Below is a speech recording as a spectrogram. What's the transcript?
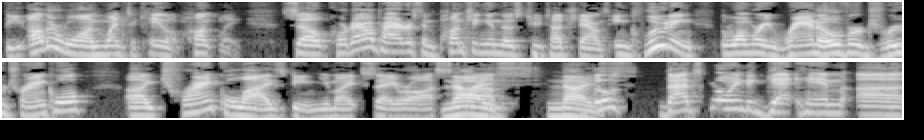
The other one went to Caleb Huntley. So Cordero Patterson punching in those two touchdowns, including the one where he ran over Drue Tranquill, uh, tranquilized him, you might say, Ross. Nice, um, nice. Those, that's going to get him uh,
